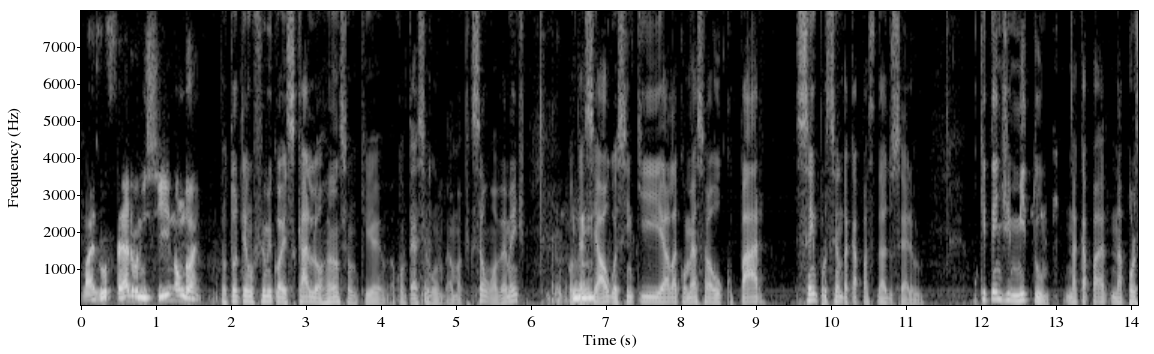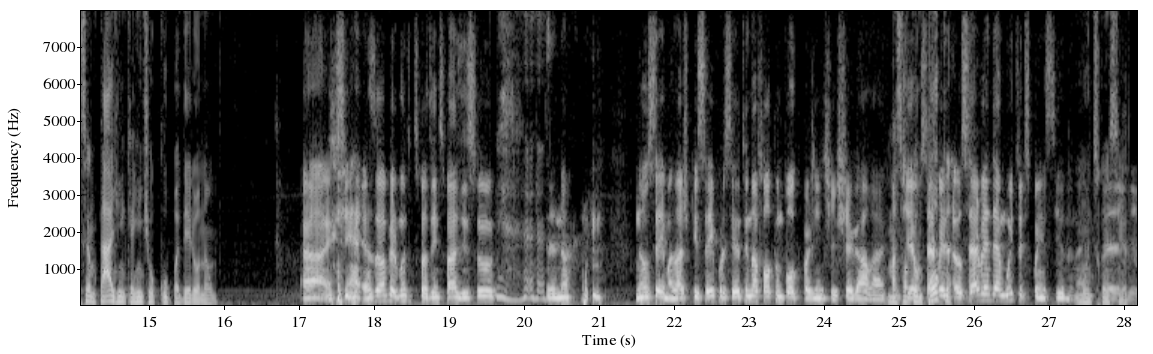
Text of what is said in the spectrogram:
Mas o cérebro em si não dói. Doutor, tem um filme com a Scarlett Johansson que acontece, é uma ficção, obviamente. Acontece algo assim que ela começa a ocupar 100% da capacidade do cérebro. O que tem de mito na, capa- na porcentagem que a gente ocupa dele ou não? Ah, essa é uma pergunta que os pacientes fazem. Isso não, não sei, mas acho que 100% ainda falta um pouco para a gente chegar lá. Mas gente- falta um o, cérebro, pouco? o cérebro ainda é muito desconhecido, né? Muito desconhecido. É,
